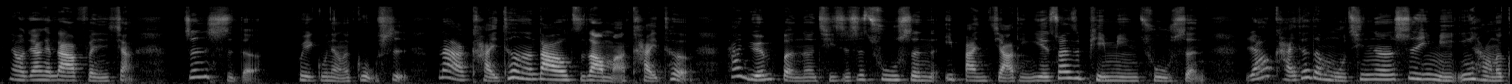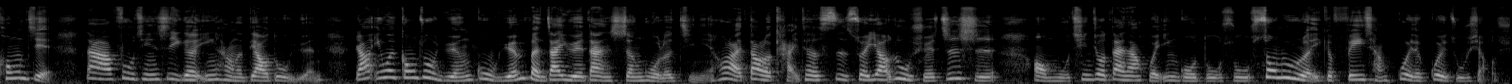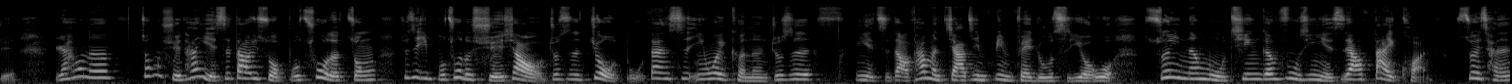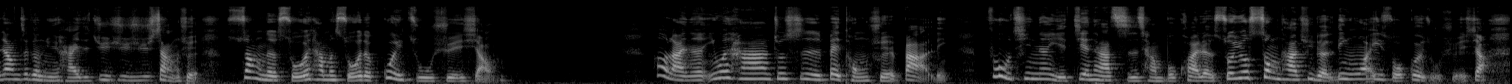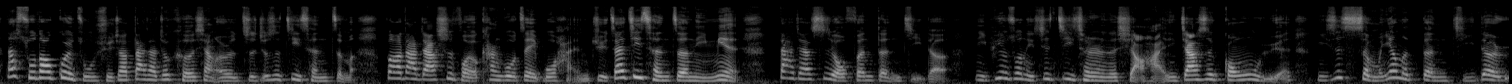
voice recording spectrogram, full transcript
那我就要跟大家分享真实的灰姑娘的故事。那凯特呢？大家都知道嘛，凯特她原本呢其实是出生的一般家庭，也算是平民出身。然后凯特的母亲呢是一名银行的空姐，那父亲是一个银行的调度员。然后因为工作缘故，原本在约旦生活了几年。后来到了凯特四岁要入学之时，哦，母亲就带他回英国读书，送入了一个非常贵的贵族小学。然后呢，中学他也是到一所不错的中，就是一不错的学校，就是就读。但是因为可能就是。你也知道，他们家境并非如此优渥，所以呢，母亲跟父亲也是要贷款，所以才能让这个女孩子继续去上学，上的所谓他们所谓的贵族学校。后来呢，因为她就是被同学霸凌。父亲呢也见他时常不快乐，所以又送他去了另外一所贵族学校。那说到贵族学校，大家就可想而知，就是继承者们。不知道大家是否有看过这一部韩剧？在继承者里面，大家是有分等级的。你譬如说你是继承人的小孩，你家是公务员，你是什么样的等级的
